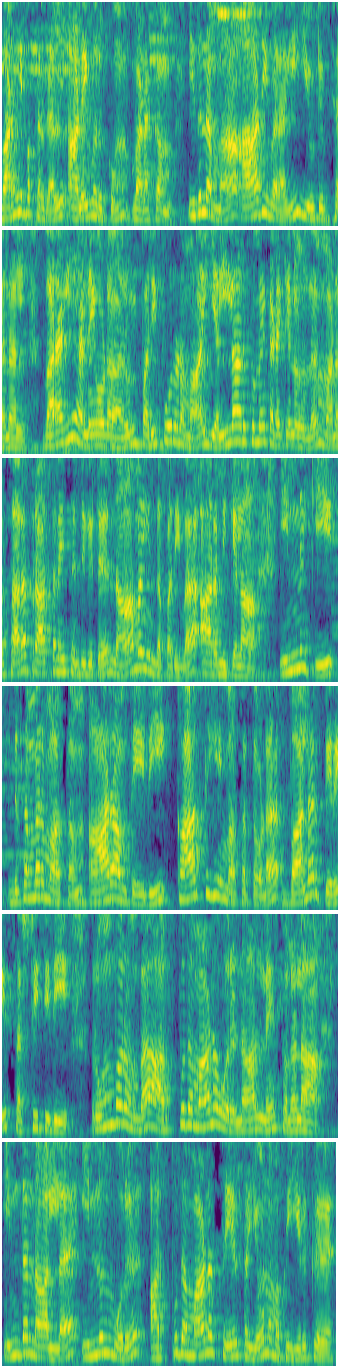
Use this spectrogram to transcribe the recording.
வரகி பக்தர்கள் அனைவருக்கும் வணக்கம். இது நம்ம ஆதி வரகி யூடியூப் சேனல். வரகி அன்னையோட அருள் பரிபூர்ணமா எல்லாருக்குமே கிடைக்கணும்னு மனசார பிரார்த்தனை செஞ்சுக்கிட்டு நாம இந்த பதிவை ஆரம்பிக்கலாம். இன்னைக்கு டிசம்பர் மாசம் ஆறாம் தேதி கார்த்திகை மாசத்தோட வளர்பிறை சஷ்டி திதி. ரொம்ப ரொம்ப அற்புதமான ஒரு நாள்னே சொல்லலாம். இந்த நாள்ல இன்னும் ஒரு அற்புதமான சேர்க்கையும் நமக்கு இருக்கு.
